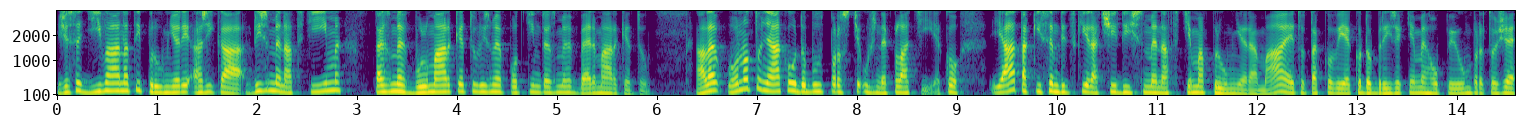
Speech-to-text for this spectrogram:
že se dívá na ty průměry a říká, když jsme nad tím, tak jsme v bull marketu, když jsme pod tím, tak jsme v bear marketu marketu. Ale ono to nějakou dobu prostě už neplatí. Jako já taky jsem vždycky radši, když jsme nad těma průměrama, je to takový jako dobrý, řekněme, hopium, protože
